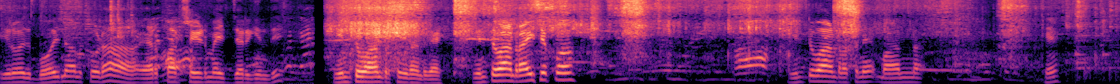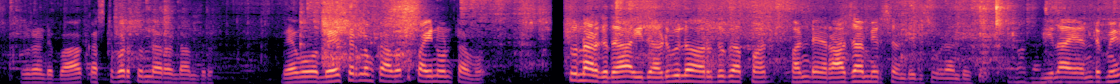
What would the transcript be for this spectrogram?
ఈరోజు భోజనాలు కూడా ఏర్పాటు చేయడం అయితే జరిగింది. ఇంటి వాండ్ర చూడండి గాయ. ఇంటి వాండ్ర రాయి చెప్పు. ఇంటి వాండ్ర అతనే మా అన్న. ఓకే. చూడండి బాగా కష్టపడుతున్నారండి అందరూ. మేము మేసర్లం కాబట్టి పైన ఉంటాము. చూస్తున్నారు కదా ఇది అడవిలో అరుదుగా ప- పండే రాజా మిర్చి అండి ఇది చూడండి. ఇలా ఎండ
